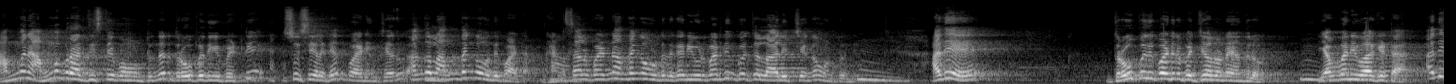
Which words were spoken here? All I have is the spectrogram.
అమ్మని అమ్మ ప్రార్థిస్తే బాగుంటుందని ద్రౌపదికి పెట్టి సుశీల చేత పాడించారు. అందులో అందంగా ఉంది పాట. ఘంటసాల పాడినా అందంగా ఉంటుంది కానీ ఈవిడ పాడితే ఇంకొంచెం లాలిత్యంగా ఉంటుంది. అదే ద్రౌపది పాడిన పద్యాలు ఉన్నాయి అందులో. ఎవ్వని వాకిట అది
